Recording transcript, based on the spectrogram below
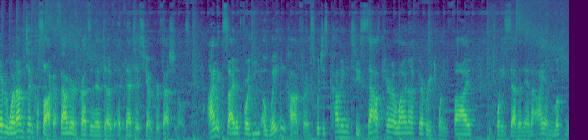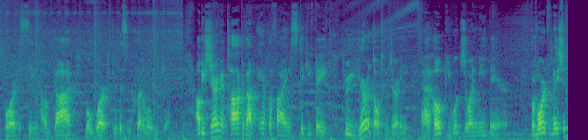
Hey everyone, I'm Tim Kosaka, founder and president of Adventist Young Professionals. I'm excited for the Awaken Conference, which is coming to South Carolina February 25 to 27, and I am looking forward to seeing how God will work through this incredible weekend. I'll be sharing a talk about amplifying sticky faith through your adulting journey, and I hope you will join me there. For more information,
